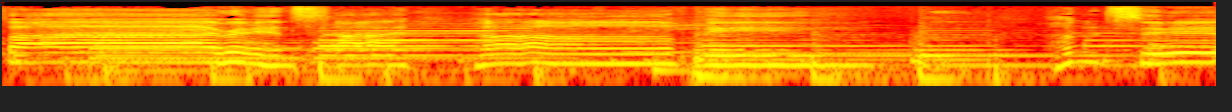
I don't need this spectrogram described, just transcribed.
Fire inside of me. Until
